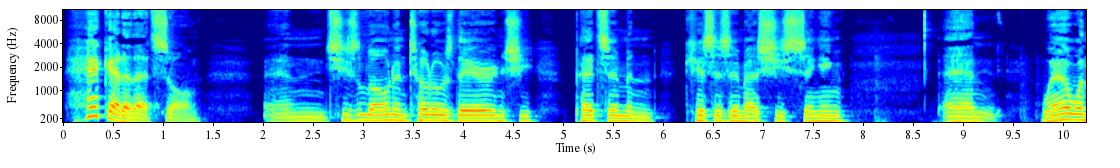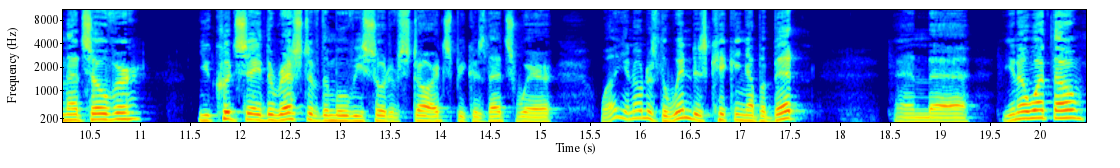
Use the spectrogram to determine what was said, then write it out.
heck out of that song. And she's alone and Toto's there and she pets him and kisses him as she's singing. And well, when that's over, you could say the rest of the movie sort of starts because that's where, well, you notice the wind is kicking up a bit. And uh, you know what, though?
